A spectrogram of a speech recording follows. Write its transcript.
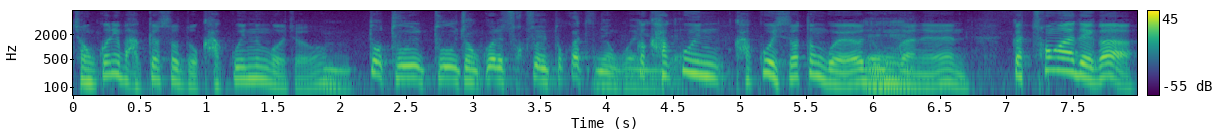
정권이 바뀌었어도 갖고 있는 거죠. 음. 또두 두 정권의 속성이 똑같은 정권이 그러니까 갖고 있, 갖고 있었던 거예요. 예. 누군가는. 그러니까 청와대가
